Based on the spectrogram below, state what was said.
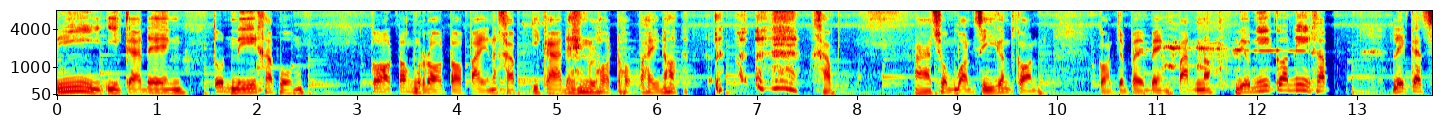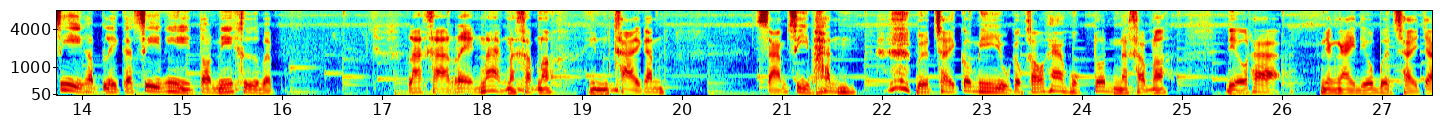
นี่อีกาแดงต้นนี้ครับผม ก็ต้องรอต่อไปนะครับ อีกาแดงรอต่อไปเนาะครับ มาชมบอลสีกันก่อน ก่อนจะไปแบ่งปันเนาะเดี๋ยวนี้ก็นี่ครับเลกาซี่ครับเลกาซี่นี่ตอนนี้คือแบบ ราคาแรงมากนะครับเนาะเห็นขายกันสามสี่พันเบิร์ดชัยก็มีอยู่กับเขาห้าหกต้นนะครับเนาะเดี๋ยวถ้ายังไงเดี๋ยวเบิร์ดชัยจะ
